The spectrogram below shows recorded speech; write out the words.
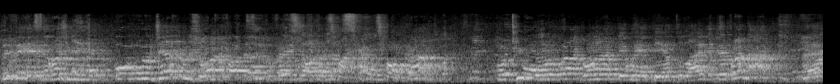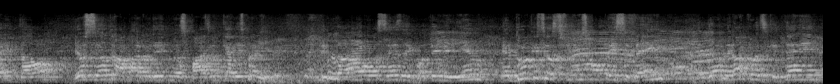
Primeiro, esse negócio de menino. O, o Diego me zoando desfalcado, porque o ouro agora tem um rebento lá e não tem pra nada. Né? Então, eu sei o trabalho dentro dos meus pais, eu não quero isso pra mim. Então, vocês aí que tem menino, eduquem seus filhos como pense bem, entendeu? A melhor coisa que tem.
